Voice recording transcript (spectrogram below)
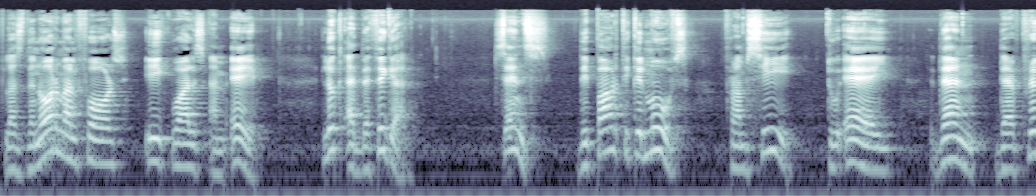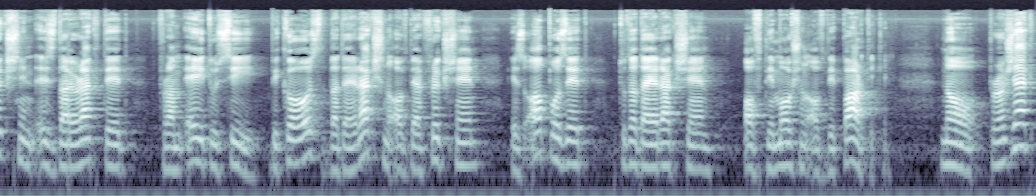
plus the normal force equals ma. Look at the figure. Since the particle moves from C to A, then the friction is directed from A to C because the direction of the friction is opposite to the direction of the motion of the particle. Now project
